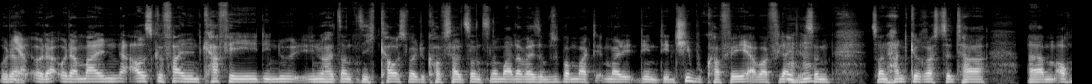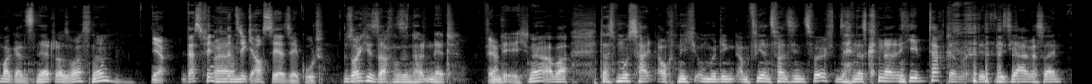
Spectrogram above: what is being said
oder, Ja. oder, oder mal einen ausgefallenen Kaffee, den du, den du halt sonst nicht kaufst, weil du kaufst halt sonst normalerweise im Supermarkt immer den, den Chibu-Kaffee, aber vielleicht Mhm. ist so ein, so ein handgerösteter ähm, auch mal ganz nett oder sowas, ne? Ja, das finde ich Ähm, tatsächlich auch sehr, sehr gut. Solche Sachen sind halt nett, finde Ja. ich. Ne? Aber das muss halt auch nicht unbedingt am 24.12. sein. Das kann halt an jedem Tag des, Jahres sein.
